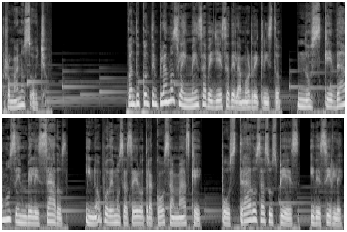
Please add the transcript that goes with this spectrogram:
Romanos 8. Cuando contemplamos la inmensa belleza del amor de Cristo, nos quedamos embelesados y no podemos hacer otra cosa más que postrados a sus pies y decirle,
